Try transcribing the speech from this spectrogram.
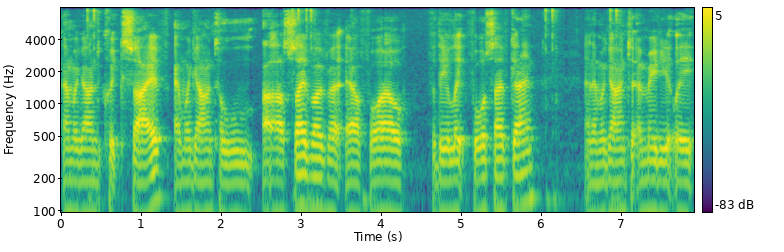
and we're going to click save and we're going to uh, save over our file for the Elite 4 save game and then we're going to immediately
